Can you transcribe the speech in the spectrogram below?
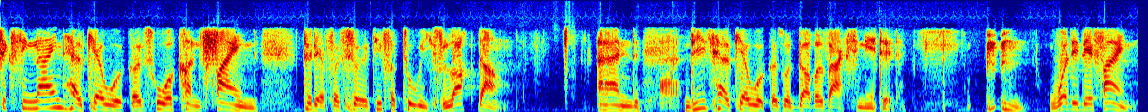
69 healthcare workers who were confined to their facility for two weeks, locked down. And these healthcare workers were double vaccinated. what did they find?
